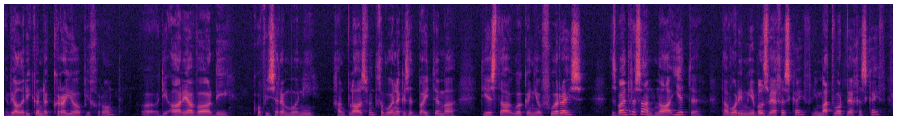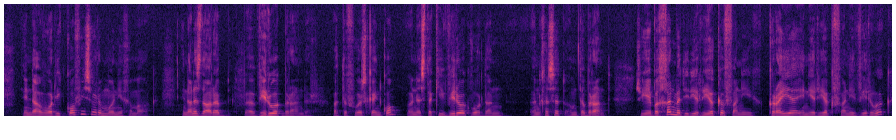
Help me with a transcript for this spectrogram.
welriekende kruie op die grond, uh, die area waar die koffieseremonie gaan plaasvind. Gewoonlik is dit buite, maar deesdae ook in jou voorhuis. Dis baie interessant. Na ete, dan word die meubels weggeskuif, die mat word weggeskuif en dan word die koffieseremonie gemaak. En dan is daar 'n wierookbrander wat te voorskyn kom en 'n stukkie wierook word dan ingesit om te brand. So jy begin met hierdie reuke van die kruie en die reuk van die wierook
